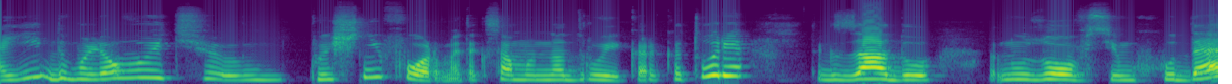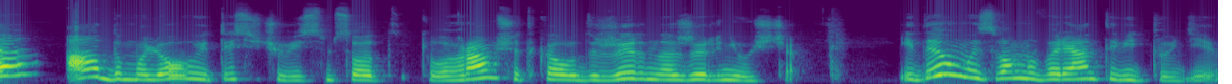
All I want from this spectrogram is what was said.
а їй домальовують пишні форми. Так само на другій карикатурі, так ззаду ну, зовсім худе, а домальовують 1800 кг, що така от жирна жирнюща. І дивимося з вами варіанти відповіді.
